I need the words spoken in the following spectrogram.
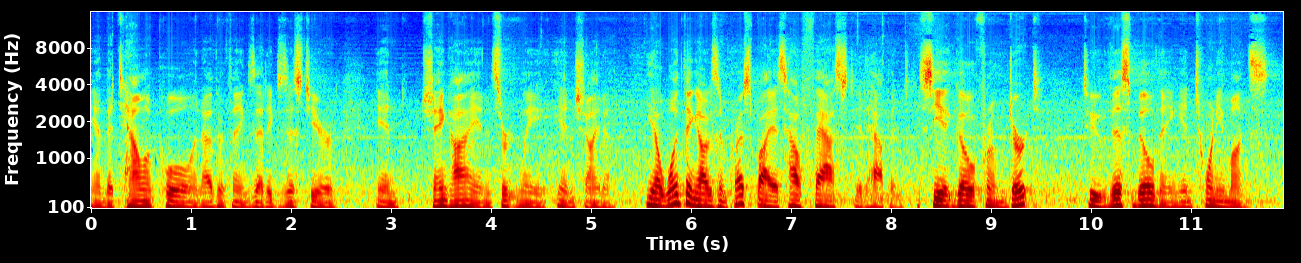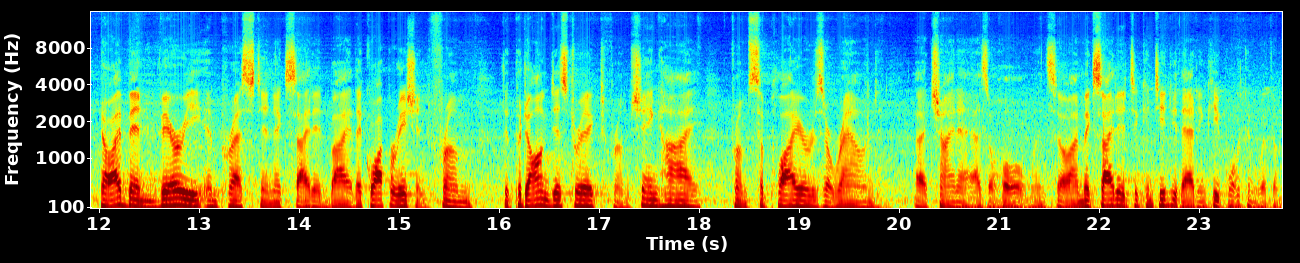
and the talent pool and other things that exist here in Shanghai and certainly in China. You know, one thing I was impressed by is how fast it happened. See it go from dirt to this building in 20 months. You know, I've been very impressed and excited by the cooperation from the Pudong district, from Shanghai, from suppliers around uh, China as a whole. And so I'm excited to continue that and keep working with them.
